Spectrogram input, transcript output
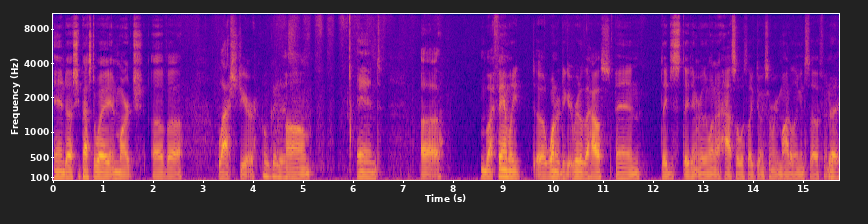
and uh, she passed away in march of uh, last year Oh goodness. um, and uh, my family uh, wanted to get rid of the house, and they just they didn't really want to hassle with like doing some remodeling and stuff, and right.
